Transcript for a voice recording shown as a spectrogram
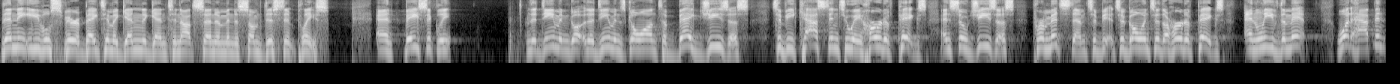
Then the evil spirit begged him again and again to not send him into some distant place. And basically, the demon go, the demons go on to beg Jesus to be cast into a herd of pigs. And so Jesus permits them to be, to go into the herd of pigs and leave the man. What happened?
